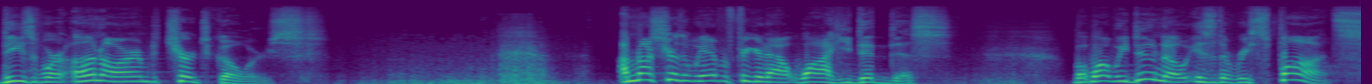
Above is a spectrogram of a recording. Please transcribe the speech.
These were unarmed churchgoers. I'm not sure that we ever figured out why he did this. But what we do know is the response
